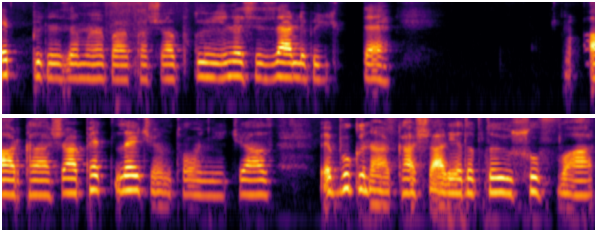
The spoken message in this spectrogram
Hepinize merhaba arkadaşlar. Bugün yine sizlerle birlikte arkadaşlar Pet Legend oynayacağız. Ve bugün arkadaşlar yanımda Yusuf var.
